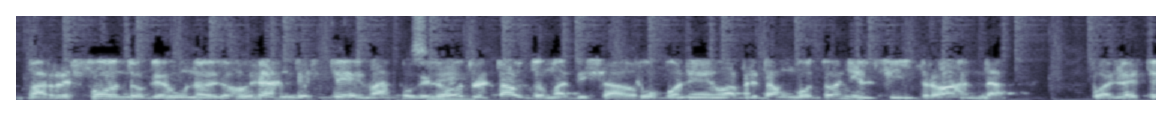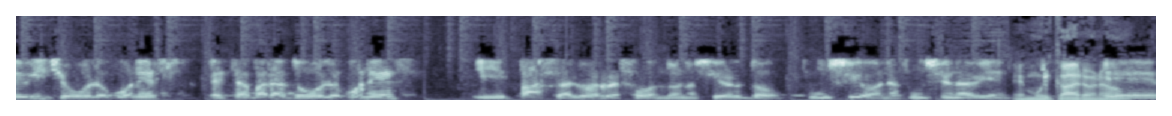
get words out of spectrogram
barrefondo, que es uno de los grandes temas, porque Sí. lo otro está automatizado. Vos pones, apretás un botón y el filtro anda. Bueno, este bicho vos lo pones, este aparato vos lo pones y pasa el barrefondo, ¿no es cierto? Funciona, funciona bien. Es muy caro, ¿no? Eh,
